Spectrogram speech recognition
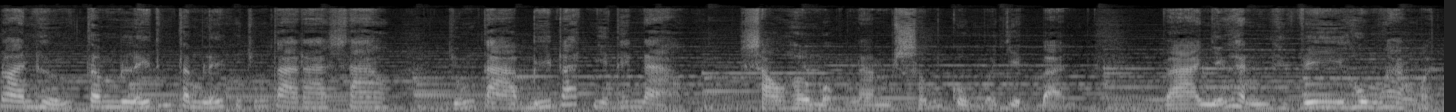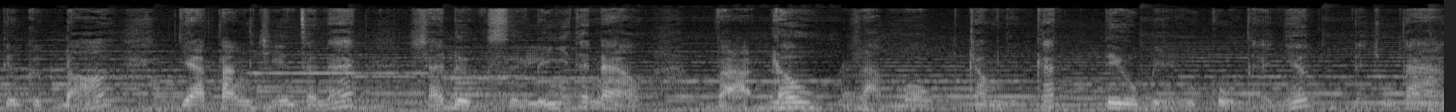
Nó ảnh hưởng tâm lý đến tâm lý của chúng ta ra sao? Chúng ta bí bách như thế nào sau hơn một năm sống cùng với dịch bệnh? Và những hành vi hung hăng và tiêu cực đó gia tăng trên Internet sẽ được xử lý như thế nào? Và đâu là một trong những cách tiêu biểu cụ thể nhất để chúng ta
